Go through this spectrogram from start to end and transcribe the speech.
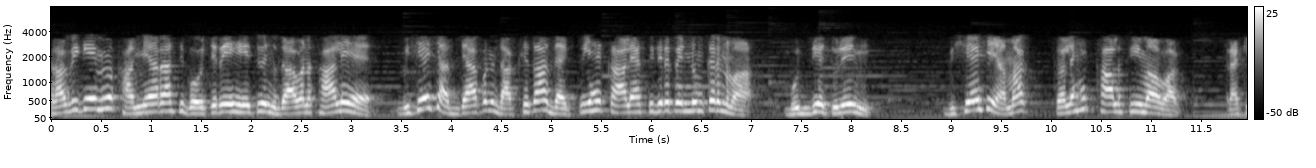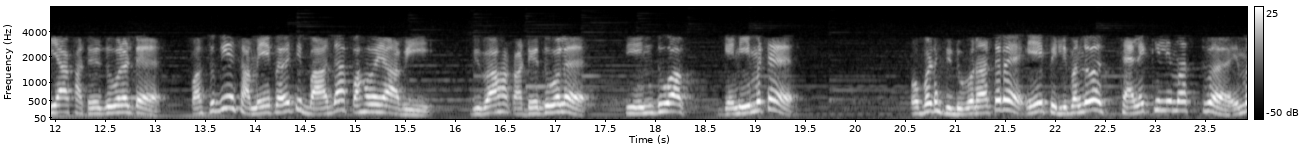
රවිගේ මෙම කන්‍යා රාශි ගෝචරයේ හේතුවෙන් උදාවන කාලය විශේෂ අධ්‍යාපන දක්ෂතා දැක්විය හැකි කාලයක් විදිහට පෙන්눔 කරනවා. බුද්ධිය තුලින් විශේෂ යමක් කළ හැකි කාල සීමාවක්. රැකියා කටයුතු වලට පසුගිය සමයේ පැවති බාධා පහව යාවි. විවාහ කටයුතු වල තීන්දුවක් ගැනීමට ඔබට සිදුවන අතර ඒ පිළිබඳව සැලකිලිමත්ව එම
